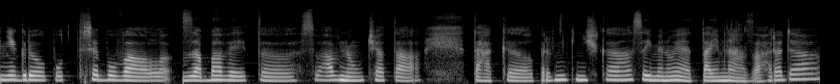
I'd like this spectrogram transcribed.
někdo potřeboval zabavit eh, svá vnoučata, tak eh, první knížka se jmenuje Tajemná zahrada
